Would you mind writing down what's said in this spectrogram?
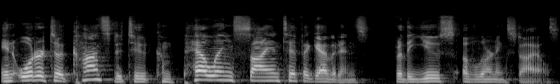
in order to constitute compelling scientific evidence for the use of learning styles.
